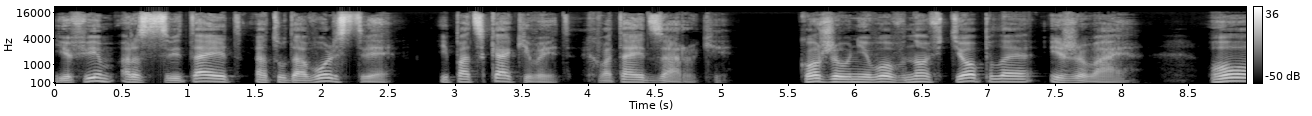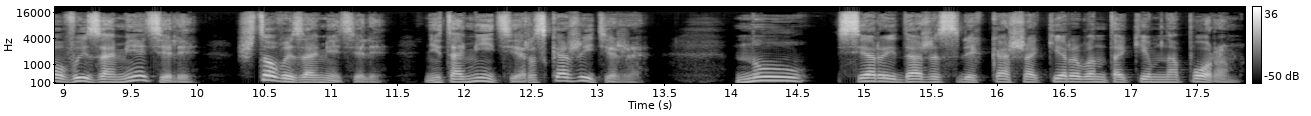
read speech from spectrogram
Юфим расцветает от удовольствия и подскакивает, хватает за руки. Кожа у него вновь теплая и живая. «О, вы заметили? Что вы заметили? Не томите, расскажите же». «Ну...» — Серый даже слегка шокирован таким напором.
